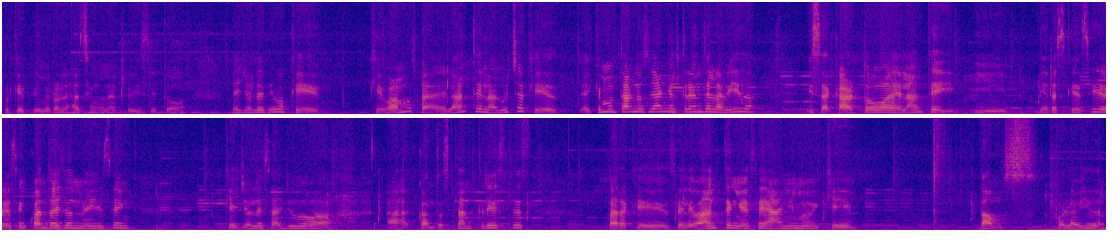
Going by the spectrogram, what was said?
porque primero les hacen una entrevista y todo, yo les digo que, que vamos para adelante en la lucha, que hay que montarnos ya en el tren de la vida y sacar todo adelante. Y, vieras que sí, de vez en cuando ellos me dicen que yo les ayudo a, cuando están tristes para que se levanten ese ánimo y que vamos por la vida.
